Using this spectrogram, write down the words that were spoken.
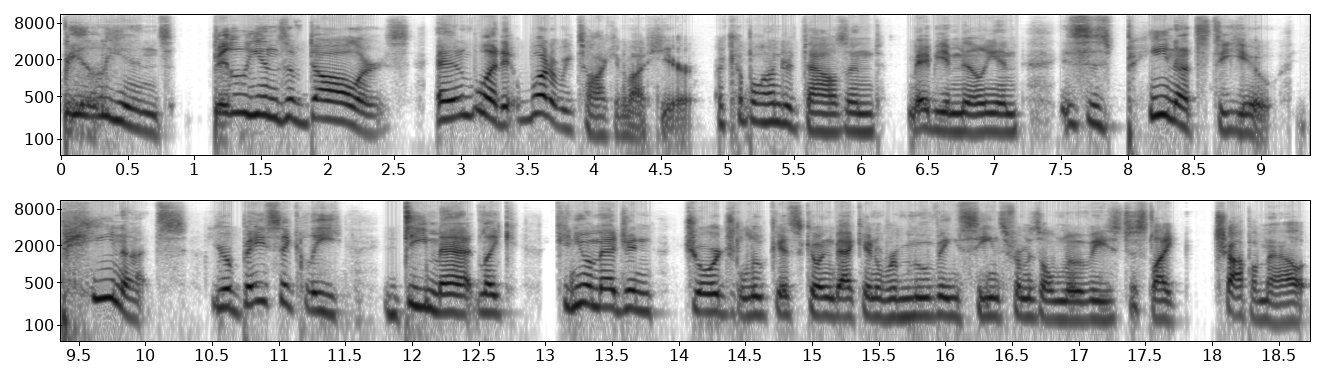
billions, billions of dollars. And what it what are we talking about here? A couple hundred thousand, maybe a million. This is peanuts to you. Peanuts. You're basically demat, like, can you imagine George Lucas going back and removing scenes from his old movies, just like chop them out?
